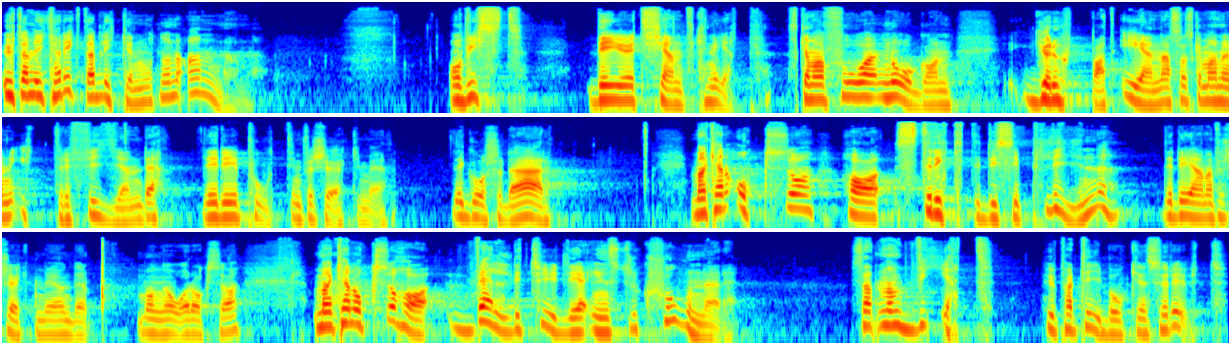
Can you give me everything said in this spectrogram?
Utan vi kan rikta blicken mot någon annan. Och visst, det är ju ett känt knep. Ska man få någon grupp att enas så ska man ha en yttre fiende. Det är det Putin försöker med. Det går sådär. Man kan också ha strikt disciplin. Det är det han har försökt med under många år också. Man kan också ha väldigt tydliga instruktioner så att man vet hur partiboken ser ut.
